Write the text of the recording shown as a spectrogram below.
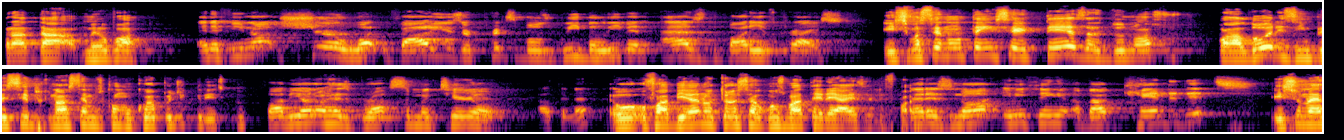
para dar o meu voto. And if you're not sure what values or principles we believe in as the body of Christ, E se você não tem certeza dos nossos valores e princípios que nós temos como corpo de Cristo, Fabiano has brought some material out there, né? o, o Fabiano trouxe alguns materiais ali fora. That is not anything about candidates, Isso não é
